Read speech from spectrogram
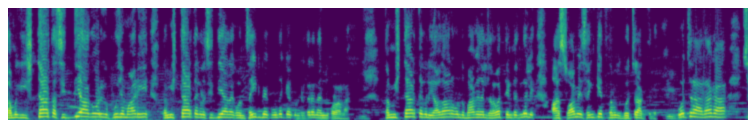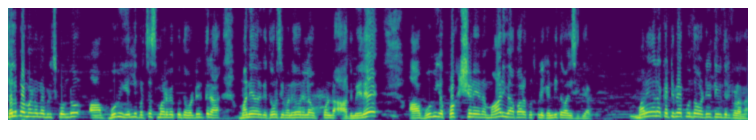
ತಮಗೆ ಇಷ್ಟಾರ್ಥ ಸಿದ್ಧಿ ಆಗೋವರೆಗೂ ಪೂಜೆ ಮಾಡಿ ತಮ್ಮ ಇಷ್ಟಾರ್ಥಗಳು ಸಿದ್ಧಿಯಾದಾಗ ಒಂದು ಸೈಟ್ ಬೇಕು ಅಂತ ಕೇಳ್ಕೊಂಡಿರ್ತಾರೆ ಅಂತ ಅಂದ್ಕೊಳ್ಳೋಣ. ತಮ್ಮ ಇಷ್ಟಾರ್ಥಗಳು ಯಾವ್ದಾದ್ರು ಒಂದು ಭಾಗದಲ್ಲಿ ನಲವತ್ತೆಂಟು ದಿನದಲ್ಲಿ ಆ ಸ್ವಾಮಿಯ ಸಂಕೇತ ನಮಗೆ ಗೋಚರ ಆಗ್ತದೆ. ಗೋಚರ ಆದಾಗ ಸ್ವಲ್ಪ ಮಣ್ಣನ್ನು ಬಿಡಿಸ್ಕೊಂಡು ಆ ಭೂಮಿ ಎಲ್ಲಿ ಪರ್ಚೇಸ್ ಮಾಡಬೇಕು ಅಂತ ಹೊರಟಿರ್ತೀರ ಮನೆಯವರಿಗೆ ತೋರಿಸಿ ಮನೆಯವರೆಲ್ಲ ಒಪ್ಕೊಂಡು ಆದಮೇಲೆ ಆ ಭೂಮಿಗೆ ಪ್ರೋಕ್ಷಣೆಯನ್ನು ಮಾಡಿ ವ್ಯಾಪಾರ ಕೂತ್ಕೊಳ್ಳಿ ಖಂಡಿತವಾಗಿ ಸಿದ್ಧಿ ಆಗ್ತದೆ ಮನೆಯನ್ನ ಕಟ್ಟಬೇಕು ಅಂತ ಹೊರಟಿರ್ತೀವಿ ಅಂತ ತಿಳ್ಕೊಳ್ಳೋಣ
